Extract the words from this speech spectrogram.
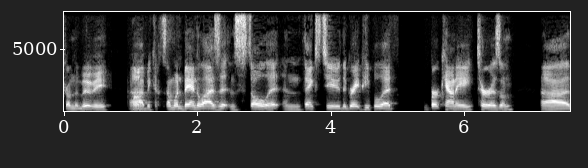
from the movie uh, Huh. because someone vandalized it and stole it. And thanks to the great people at Burke County Tourism, uh,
